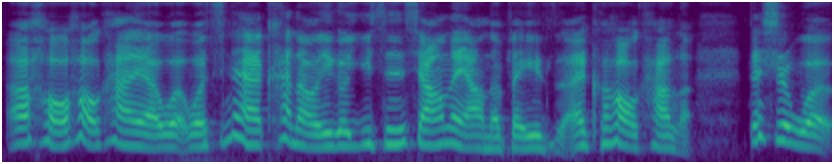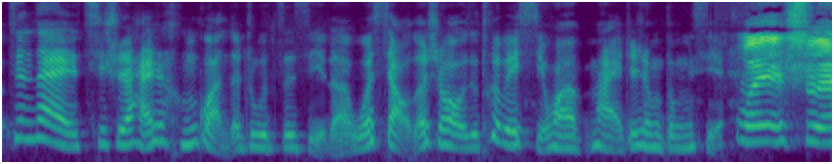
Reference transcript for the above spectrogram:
啊，好好看呀！我我今天还看到一个郁金香那样的杯子，哎，可好看了。但是我现在其实还是很管得住自己的。我小的时候我就特别喜欢买这种东西，我也是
